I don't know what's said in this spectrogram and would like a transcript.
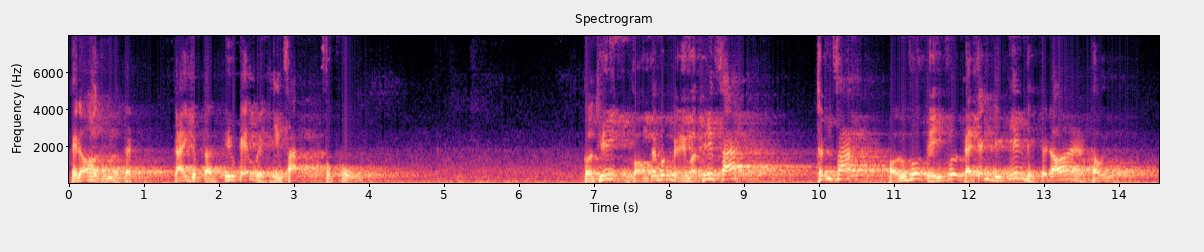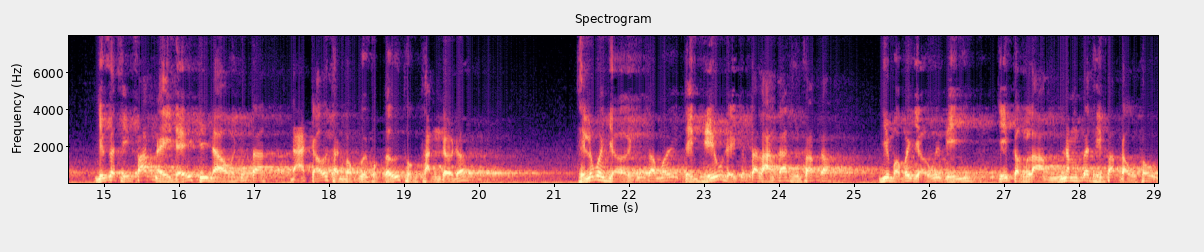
Cái đó cũng là cái cái chúng ta yếu kém về thiện pháp, phục vụ. Còn thuyết còn cái vấn đề mà thuyết pháp, thính pháp hội phước thị phước, cải tránh tri kiến thì cái đó thôi. Những cái thiện pháp này để khi nào mà chúng ta đã trở thành một người phật tử thuần thành rồi đó, thì lúc bây giờ chúng ta mới tìm hiểu để chúng ta làm cái thiện pháp đó. Nhưng mà bây giờ quý vị chỉ cần làm năm cái thiện pháp đầu thôi.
